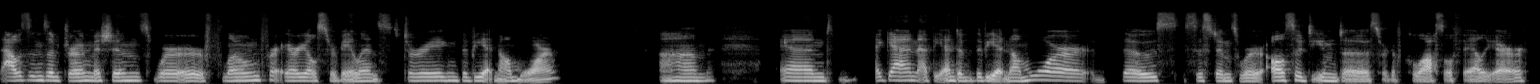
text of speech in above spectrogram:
thousands of drone missions were flown for aerial surveillance during the Vietnam War. Um, and again, at the end of the Vietnam War, those systems were also deemed a sort of colossal failure.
